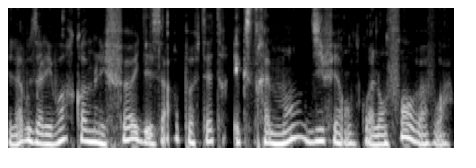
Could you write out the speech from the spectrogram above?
Et là, vous allez voir comme les feuilles des arbres peuvent être extrêmement différentes. Quoi. L'enfant va voir.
